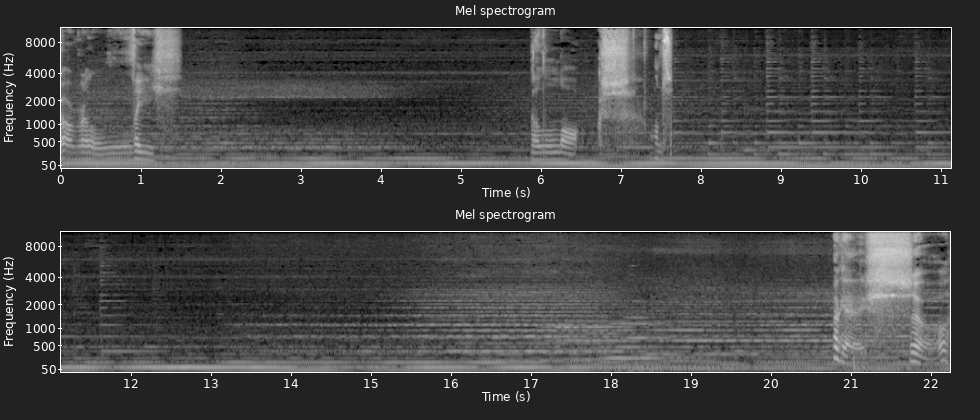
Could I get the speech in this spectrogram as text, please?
got release the locks. Okay, so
